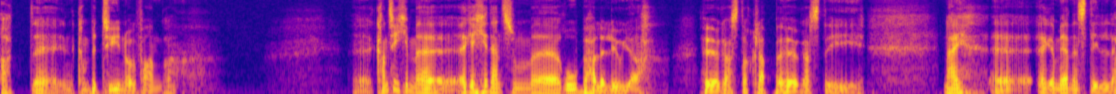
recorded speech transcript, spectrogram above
At eh, kan bety noe for andre. Eh, kanskje ikke med Jeg er ikke den som eh, roper halleluja høyest og klapper høyest i Nei, eh, jeg er mer den stille.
